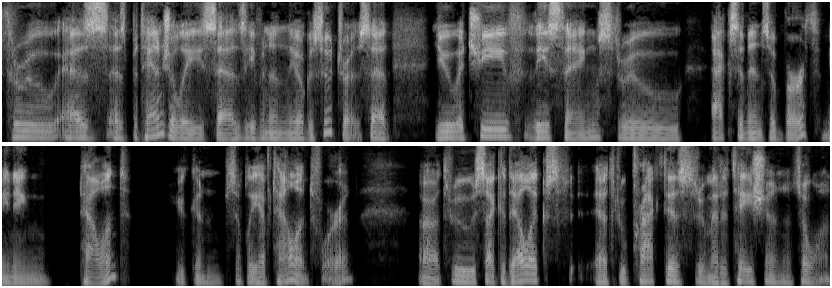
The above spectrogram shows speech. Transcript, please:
through as as Patanjali says, even in the Yoga Sutras, that you achieve these things through accidents of birth, meaning talent. You can simply have talent for it. Uh, through psychedelics, uh, through practice, through meditation, and so on.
